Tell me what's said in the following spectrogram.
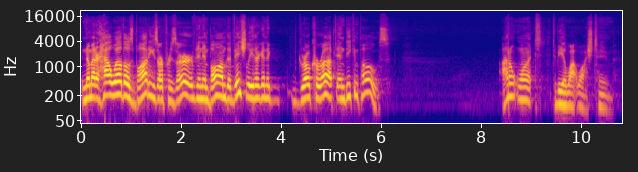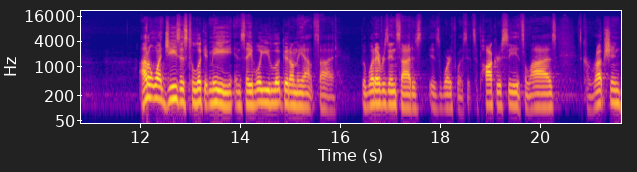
And no matter how well those bodies are preserved and embalmed, eventually they're going to grow corrupt and decompose. I don't want to be a whitewashed tomb. I don't want Jesus to look at me and say, Well, you look good on the outside, but whatever's inside is, is worthless. It's hypocrisy, it's lies, it's corruption.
